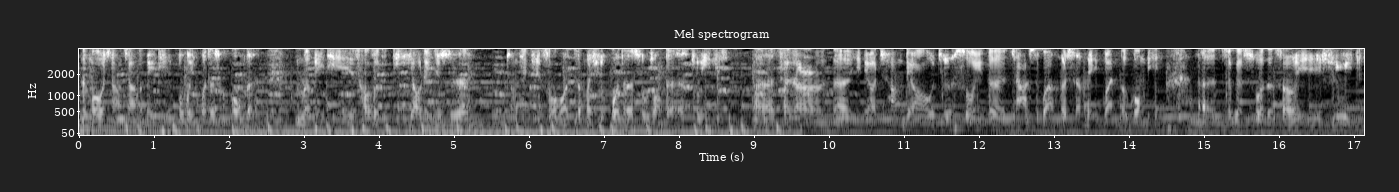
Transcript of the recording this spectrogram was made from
那么我想这样的媒体不会获得成功的。那么媒体操作的第一要点就是整天去琢磨怎么去获得受众的注意力。呃，在这儿呃一定要强调，就是所谓的价值观和审美观的共鸣。呃，这个说的稍微虚一点，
